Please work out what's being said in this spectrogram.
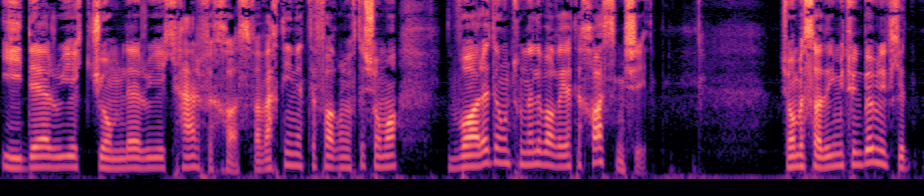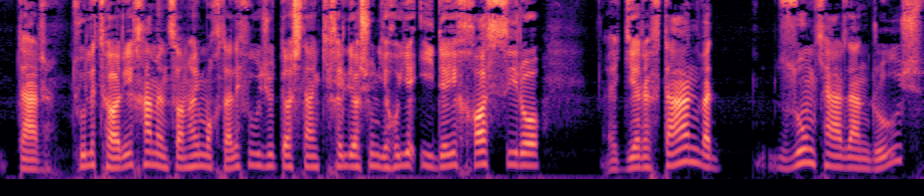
ایده روی یک جمله روی یک حرف خاص. و وقتی این اتفاق میفته شما وارد اون تونل واقعیت خاص میشید. شما به سادگی می‌تونید ببینید که در طول تاریخ هم انسانهای مختلفی وجود داشتن که خیلی هاشون یه ایده خاصی رو گرفتن و زوم کردن روش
